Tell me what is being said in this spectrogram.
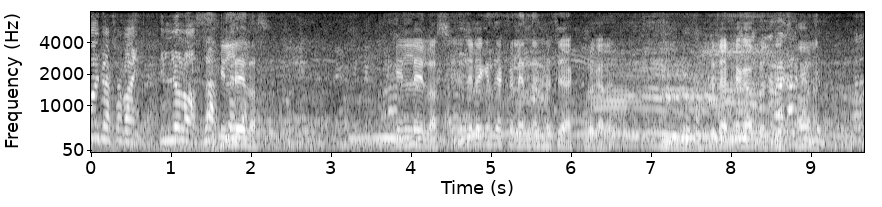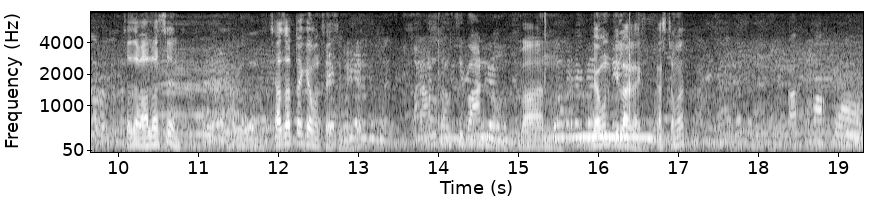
ওই ব্যবসা ভাই? কিনলে লস। কিনলে লস। যেটা কিন্তু একটা লেনদেন হয়েছে এক প্রকারের। এক টাকা বুঝবে হবে না। চাচা ভালো আছেন? চাচারটা কেমন চাইছেন এটা? দামটা হচ্ছে বাহান্ন কেমন কি লাগায় কাস্টমার কাস্টমার কম।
